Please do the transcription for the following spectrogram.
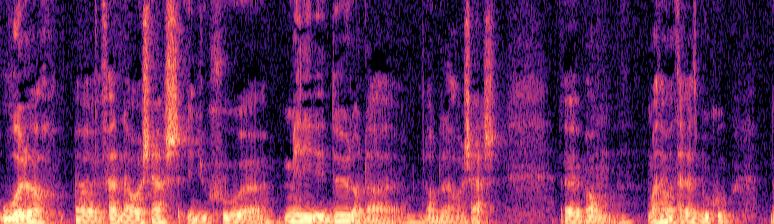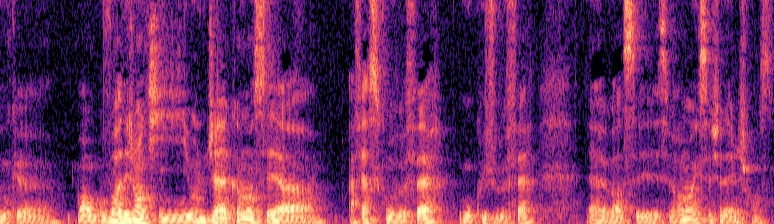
ou alors euh, faire de la recherche et du coup euh, mêler les deux lors de la, lors de la recherche, euh, ben, moi ça m'intéresse beaucoup. Donc euh, bon, voir des gens qui ont déjà commencé à, à faire ce qu'on veut faire ou que je veux faire, ben, c'est vraiment exceptionnel, je pense.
